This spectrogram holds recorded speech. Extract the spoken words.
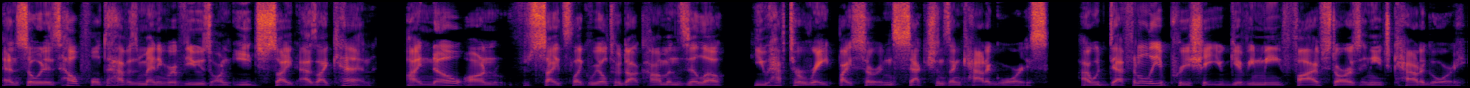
And so it is helpful to have as many reviews on each site as I can. I know on sites like realtor.com and Zillow, you have to rate by certain sections and categories. I would definitely appreciate you giving me five stars in each category.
